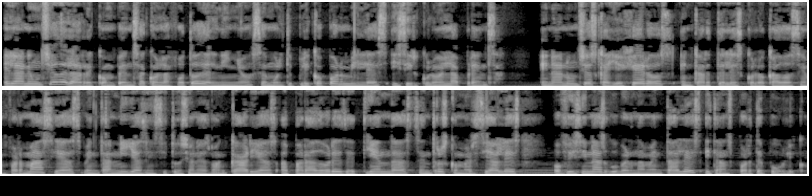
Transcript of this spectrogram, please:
El anuncio de la recompensa con la foto del niño se multiplicó por miles y circuló en la prensa, en anuncios callejeros, en carteles colocados en farmacias, ventanillas de instituciones bancarias, aparadores de tiendas, centros comerciales, oficinas gubernamentales y transporte público.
